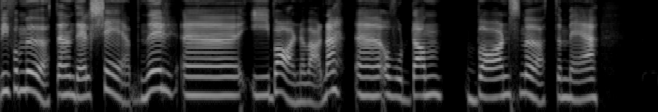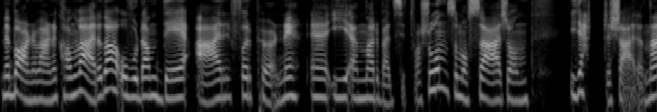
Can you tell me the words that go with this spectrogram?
vi får møte en del skjebner eh, i barnevernet, eh, og hvordan barns møte med, med barnevernet kan være, da, og hvordan det er for Pernie i en arbeidssituasjon som også er sånn hjerteskjærende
